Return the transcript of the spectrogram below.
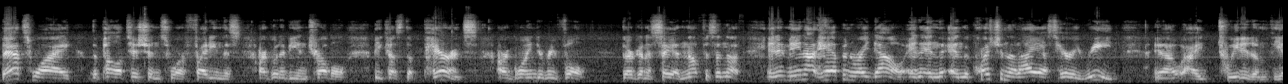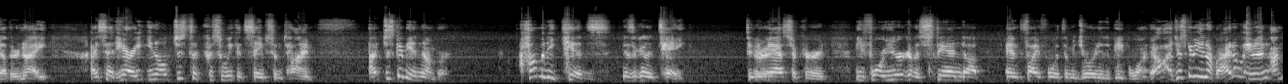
That's why the politicians who are fighting this are going to be in trouble because the parents are going to revolt. They're going to say enough is enough, and it may not happen right now. And and, and the question that I asked Harry Reid, you know, I tweeted him the other night. I said, Harry, you know, just to, so we could save some time, uh, just give me a number. How many kids is it going to take to be Right. massacred before you're going to stand up and fight for what the majority of the people want? Oh, just give me a number. I don't even. I'm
